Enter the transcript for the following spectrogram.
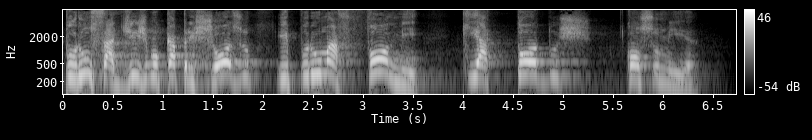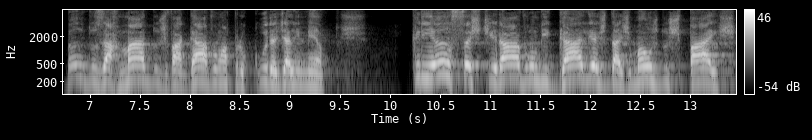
por um sadismo caprichoso e por uma fome que a todos consumia. Bandos armados vagavam à procura de alimentos. Crianças tiravam migalhas das mãos dos pais,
